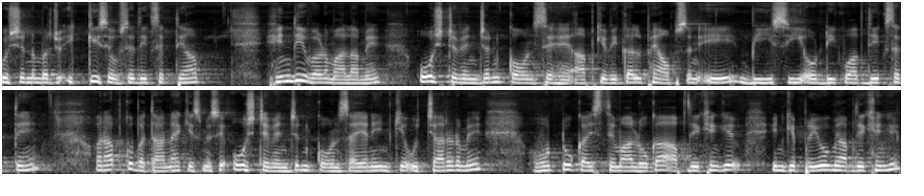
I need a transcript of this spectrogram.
क्वेश्चन नंबर जो 21 है, उसे देख सकते हैं आप। हिंदी वर्णमाला में ओष्ट व्यंजन कौन से हैं? आपके विकल्प हैं ऑप्शन ए, बी, सी और डी को आप देख सकते हैं। और आपको बताना है कि इसमें से ओष्ट व्यंजन कौन सा है, यानी इनके उच्चारण में होटो का इस्तेमाल होगा। आप देखेंगे, इनके प्रयोग में आप देखेंगे।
